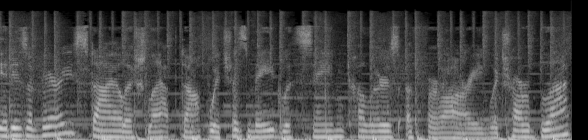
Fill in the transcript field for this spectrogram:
It is a very stylish laptop which is made with same colors of Ferrari which are black,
